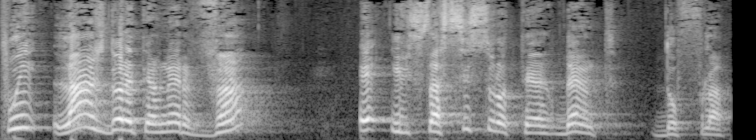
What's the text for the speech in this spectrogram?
Puis l'ange de l'Éternel vint et il s'assit sur le terbinte d'Ophra,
